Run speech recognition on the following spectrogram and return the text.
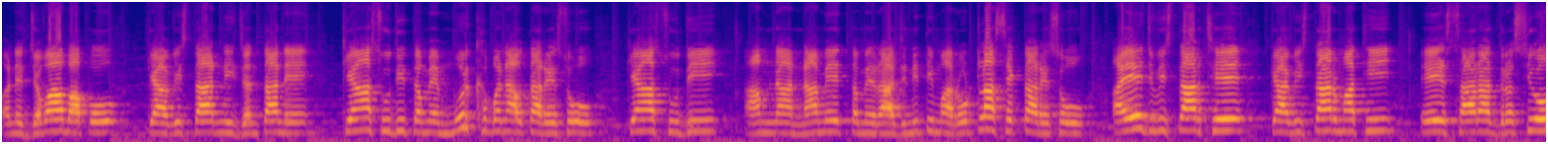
અને જવાબ આપો કે આ વિસ્તારની જનતાને ક્યાં સુધી તમે મૂર્ખ બનાવતા રહેશો, ક્યાં સુધી આમના નામે તમે રાજનીતિમાં રોટલા શેકતા રહેશો. આ એ જ વિસ્તાર છે કે આ વિસ્તારમાંથી એ સારા દ્રશ્યો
